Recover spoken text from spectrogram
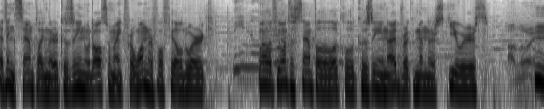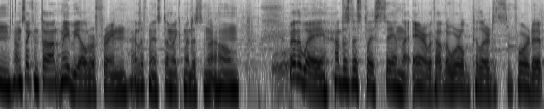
I think sampling their cuisine would also make for wonderful field work. Well, if you want to sample the local cuisine, I'd recommend their skewers. Hmm, on second thought, maybe I'll refrain. I left my stomach medicine at home. By the way, how does this place stay in the air without the world pillar to support it?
